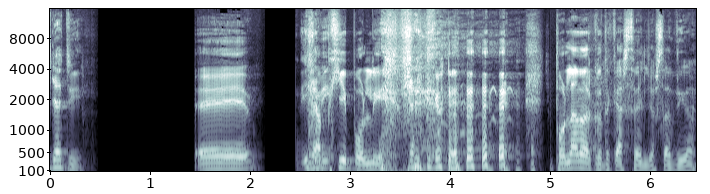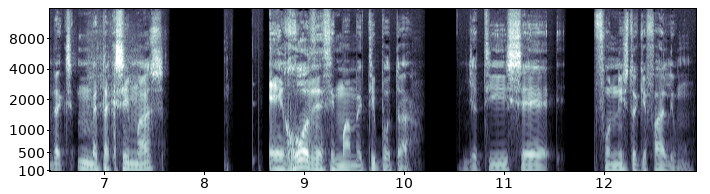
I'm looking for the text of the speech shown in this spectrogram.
Γιατί; Ε, είχα Δηλαδή- πιει πολύ. Πολλά ναρκωτικά στέλνω στα δύο. Εντάξει, μεταξύ μας, εγώ δεν θυμάμαι τίποτα. Γιατί είσαι φωνή στο κεφάλι μου.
